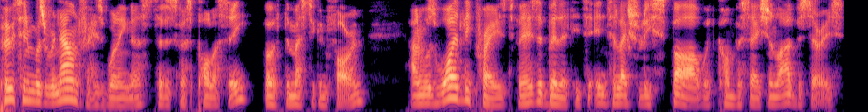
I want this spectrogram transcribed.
Putin was renowned for his willingness to discuss policy, both domestic and foreign, and was widely praised for his ability to intellectually spar with conversational adversaries.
